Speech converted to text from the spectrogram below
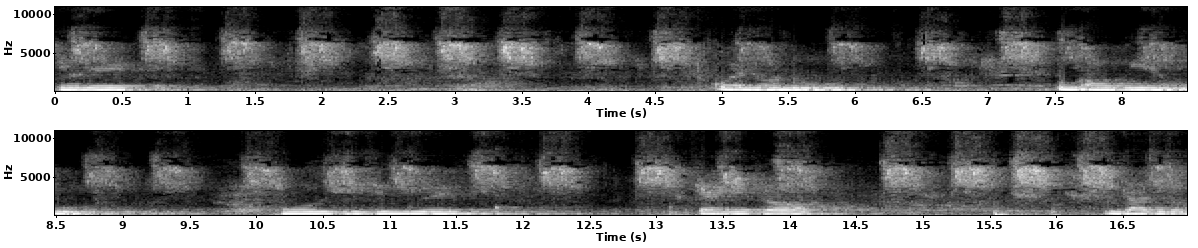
ဒီနေ့ကိုယ်လုံးသူဦးအောင်ရင်ဦးဟိုရည်ရည်ရဲ့ကျန်ရတော့ဒီလာကြတော့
